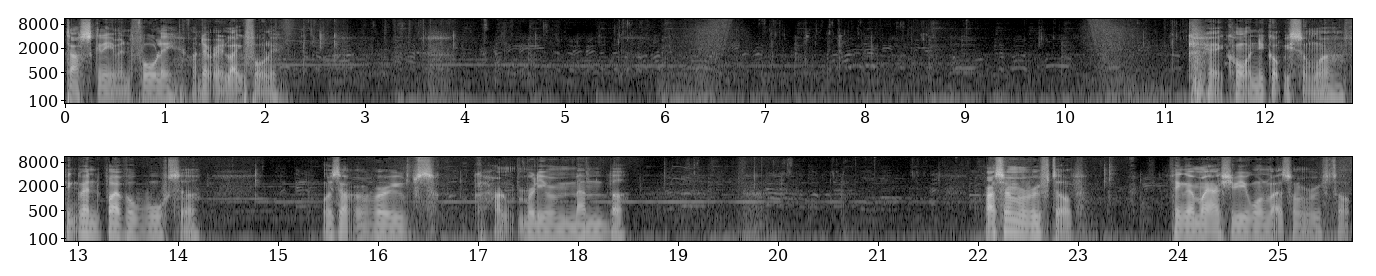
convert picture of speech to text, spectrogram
Tuscany, and Forlì. I don't really like Forlì. Okay, come on, you got me somewhere. I think we then by the water. Or is that the robes? Can't really remember. Perhaps on a rooftop. I think there might actually be one that's on a rooftop.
